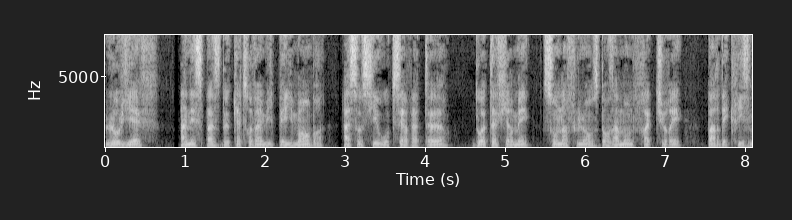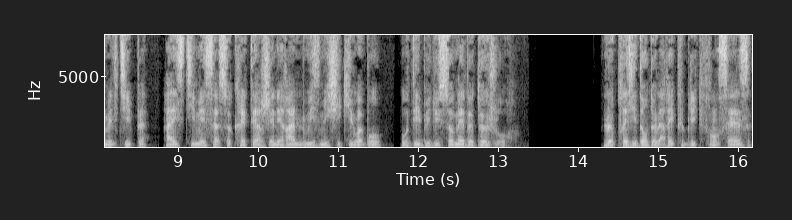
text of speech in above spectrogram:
L'OIF, un espace de 88 pays membres, associés ou observateurs, doit affirmer son influence dans un monde fracturé, par des crises multiples, a estimé sa secrétaire générale Louise Michikiwabo, au début du sommet de deux jours le président de la République française,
